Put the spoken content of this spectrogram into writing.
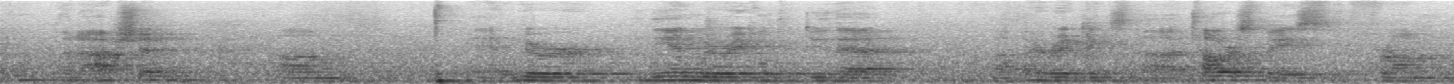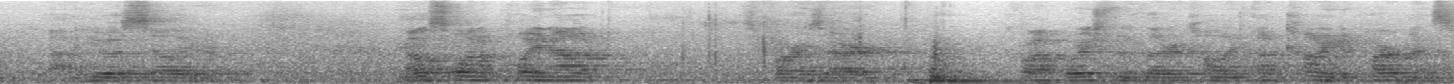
uh, an option. Um, And we were, in the end, we were able to do that uh, by renting uh, tower space from US Cellular. I also want to point out, as far as our cooperation with other county county departments,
